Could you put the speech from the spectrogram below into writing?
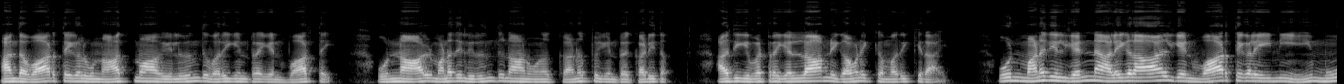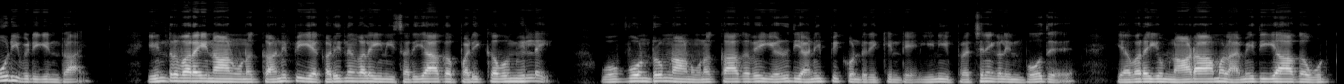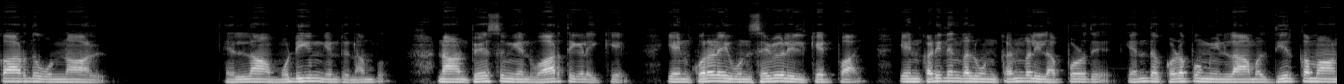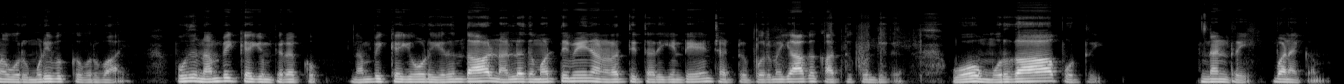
அந்த வார்த்தைகள் உன் ஆத்மாவிலிருந்து வருகின்ற என் வார்த்தை. உன்னால் மனதிலிருந்து நான் உனக்கு அனுப்புகின்ற கடிதம். அது இவற்றையெல்லாம் நீ கவனிக்க மறுக்கிறாய். உன் மனதில் என்ன அலைகளால் என் வார்த்தைகளை நீ மூடி விடுகின்றாய் இன்று வரை நான் உனக்கு அனுப்பிய கடிதங்களை நீ சரியாக படிக்கவும் இல்லை. ஒவ்வொன்றும் நான் உனக்காகவே எழுதி அனுப்பி கொண்டிருக்கின்றேன். இனி பிரச்சனைகளின் போது எவரையும் நாடாமல் அமைதியாக உட்கார்ந்து உன்னால் எல்லாம் முடியும் என்று நம்பு. நான் பேசும் என் வார்த்தைகளை கேள். என் குரலை உன் செவிகளில் கேட்பாய். என் கடிதங்கள் உன் கண்களில் அப்பொழுது எந்த குழப்பமும் இல்லாமல் தீர்க்கமான ஒரு முடிவுக்கு வருவாய். புது நம்பிக்கையும் பிறக்கும். நம்பிக்கையோடு இருந்தால் நல்லது மட்டுமே நான் நடத்தி தருகின்றேன். சற்று பொறுமையாக காத்து கொண்டிரு. ஓ முருகா போற்றி. நன்றி. வணக்கம்.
